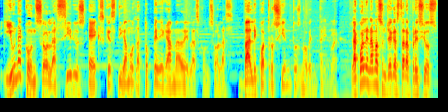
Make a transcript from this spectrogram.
Y una consola Sirius X, que es digamos la tope de gama de las consolas, vale 499. La cual en Amazon llega a estar a precios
